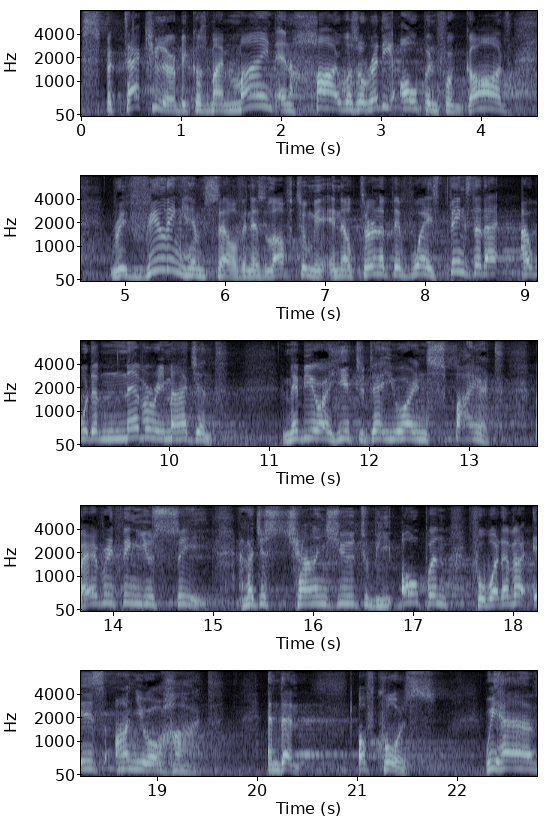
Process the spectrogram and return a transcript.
spectacular because my mind and heart was already open for God revealing Himself in His love to me in alternative ways, things that I, I would have never imagined. Maybe you are here today, you are inspired by everything you see. And I just challenge you to be open for whatever is on your heart. And then, of course, we have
